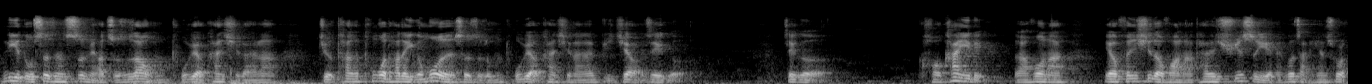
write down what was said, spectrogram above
力度设成四秒，只是让我们图表看起来呢。就它通过它的一个默认设置，我们图表看起来呢比较这个这个好看一点。然后呢，要分析的话呢，它的趋势也能够展现出来。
